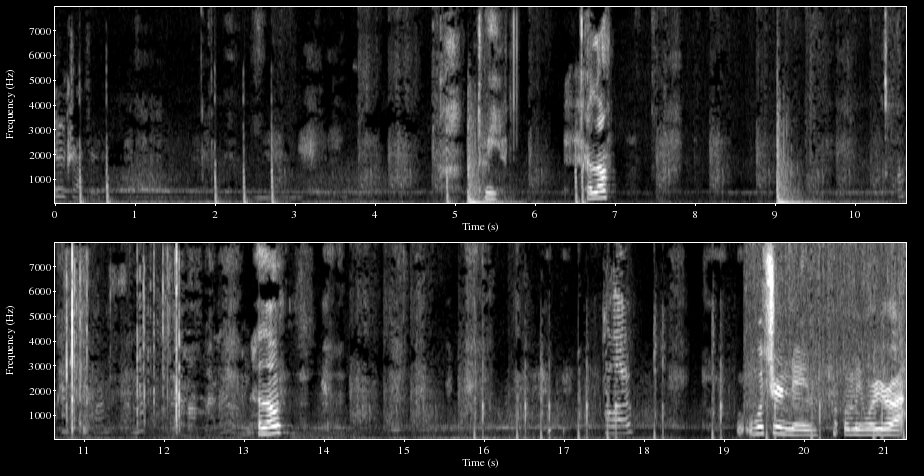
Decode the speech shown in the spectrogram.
don't need- Hello? Hello? What's your name? Tell me where you're at.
